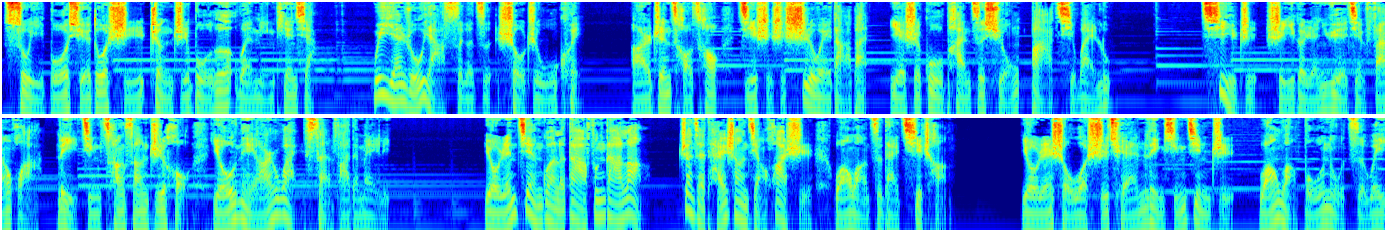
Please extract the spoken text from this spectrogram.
素以博学多识、正直不阿闻名天下，威严儒雅四个字受之无愧。而真曹操，即使是侍卫打扮，也是顾盼自雄，霸气外露。”气质是一个人阅尽繁华、历经沧桑之后，由内而外散发的魅力。有人见惯了大风大浪，站在台上讲话时，往往自带气场；有人手握实权，令行禁止，往往不怒自威；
